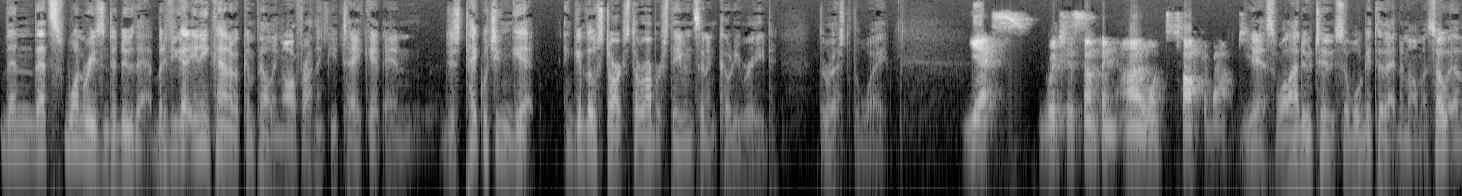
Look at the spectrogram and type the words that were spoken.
then that's one reason to do that. But if you got any kind of a compelling offer, I think you take it and just take what you can get and give those starts to Robert Stephenson and Cody Reed the rest of the way. Yes, which is something I want to talk about. Yes, well, I do too. So we'll get to that in a moment. So, uh,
